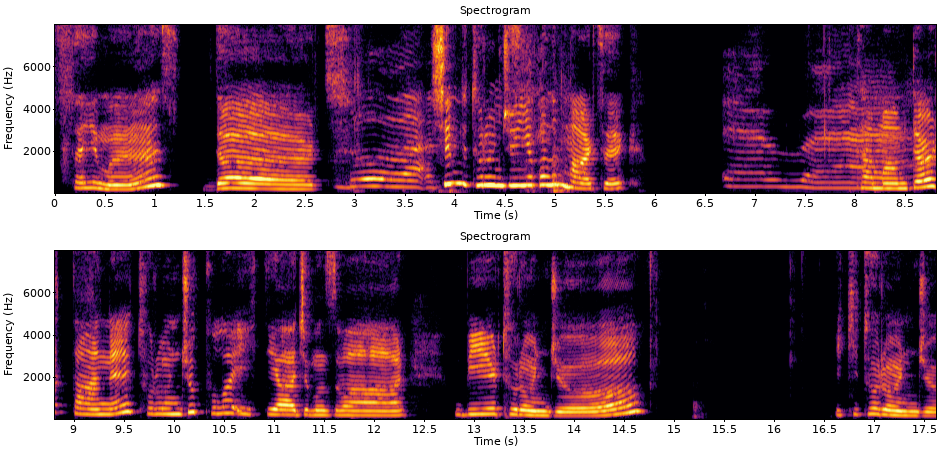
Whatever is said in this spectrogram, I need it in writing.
sayımız 4. Dört. Şimdi turuncuyu yapalım mı artık? Evet. Tamam, 4 tane turuncu pula ihtiyacımız var. Bir turuncu, iki turuncu,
